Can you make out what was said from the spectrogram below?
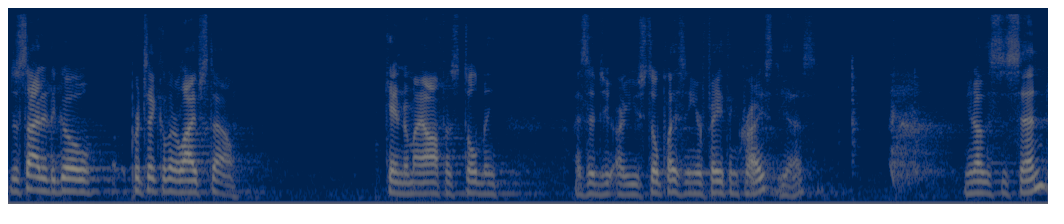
decided to go a particular lifestyle. Came to my office, told me, I said, Are you still placing your faith in Christ? Yes. You know, this is sin?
